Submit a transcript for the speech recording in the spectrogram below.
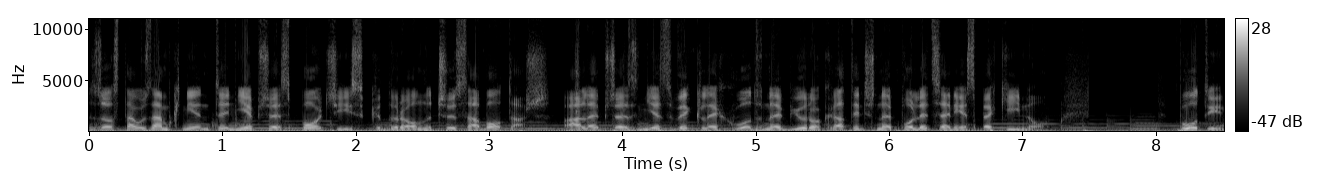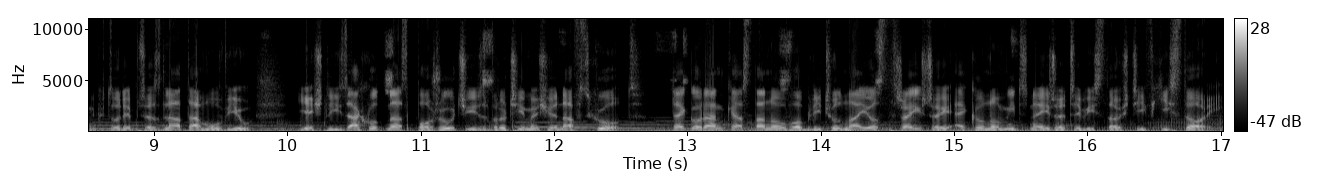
został zamknięty nie przez pocisk, dron czy sabotaż, ale przez niezwykle chłodne biurokratyczne polecenie z Pekinu. Putin, który przez lata mówił: Jeśli Zachód nas porzuci, zwrócimy się na wschód, tego ranka stanął w obliczu najostrzejszej ekonomicznej rzeczywistości w historii.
